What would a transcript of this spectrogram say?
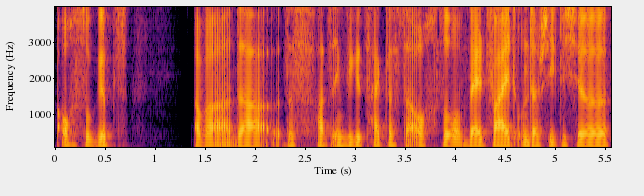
auch so gibt. Aber da, das hat irgendwie gezeigt, dass da auch so weltweit unterschiedliche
